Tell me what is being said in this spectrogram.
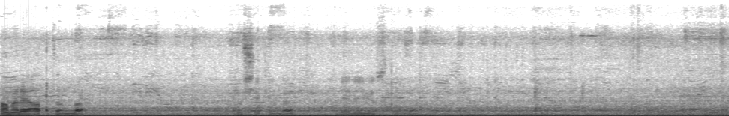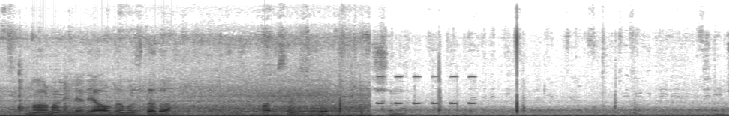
kameraya attığımda bu şekilde geriyi gösteriyor. Normal ileriye aldığımızda da park sensörü şimdi Şimdi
